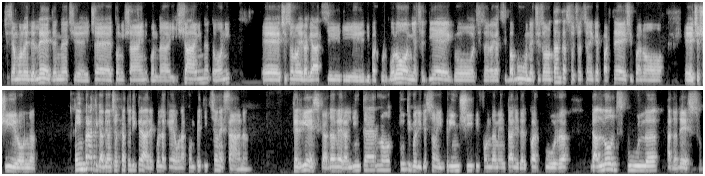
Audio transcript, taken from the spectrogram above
Ci siamo noi dell'Eden, c'è, c'è Tony Shine con i Shine, Tony, eh, ci sono i ragazzi di, di, Parkour Bologna, c'è Diego, ci sono i ragazzi Babune, ci sono tante associazioni che partecipano, eh, c'è Shiron. E in pratica abbiamo cercato di creare quella che è una competizione sana, che riesca ad avere all'interno tutti quelli che sono i principi fondamentali del parkour dall'old school ad adesso.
